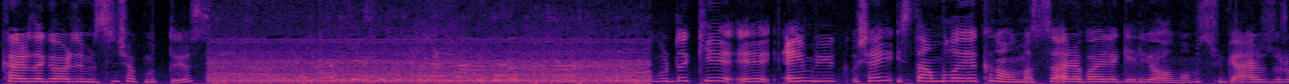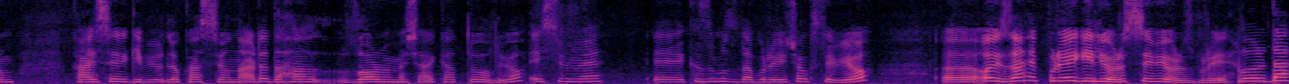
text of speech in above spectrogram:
karı da gördüğümüz için çok mutluyuz. Buradaki e, en büyük şey İstanbul'a yakın olması, arabayla geliyor olmamız. Çünkü Erzurum, Kayseri gibi lokasyonlarda daha zor ve meşakkatli oluyor. Eşim ve e, kızımız da burayı çok seviyor. Ee, o yüzden hep buraya geliyoruz, seviyoruz burayı. Burada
